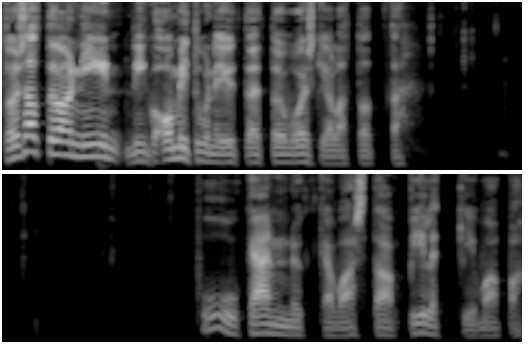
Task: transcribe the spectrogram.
Toisaalta toi on niin, niin omituinen juttu, että toi voisikin olla totta. Puukännykkä vastaan pilkkivapa.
